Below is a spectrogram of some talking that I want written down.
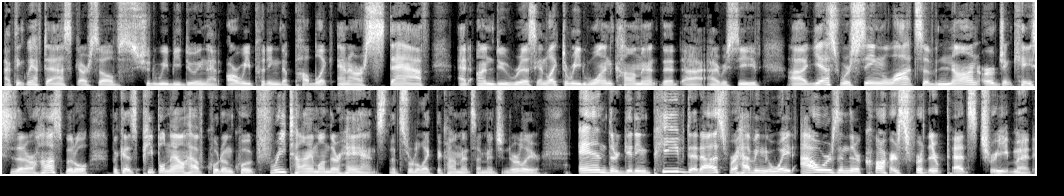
I think we have to ask ourselves should we be doing that? Are we putting the public and our staff at undue risk? And I'd like to read one comment that uh, I received. Uh, yes, we're seeing lots of non urgent cases at our hospital because people now have quote unquote free time on their hands. That's sort of like the comments I mentioned earlier. And they're getting peeved at us for having to wait hours in their cars for their pet's treatment.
